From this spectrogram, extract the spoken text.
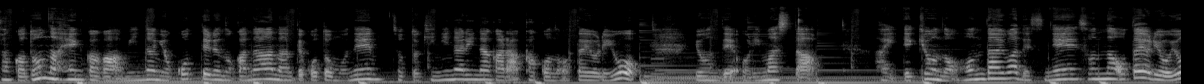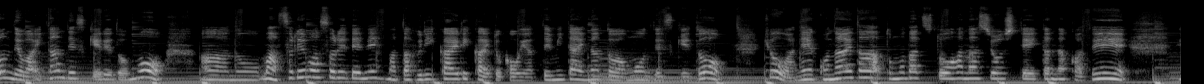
なんかどんな変化がみんなに起こってるのかななんてこともね、ちょっと気になりながら過去のお便りを読んでおりました。はい。で、今日の本題はですね、そんなお便りを読んではいたんですけれども、あの、まあ、それはそれでね、また振り返り会とかをやってみたいなとは思うんですけど、今日はね、この間友達とお話をしていた中で、え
